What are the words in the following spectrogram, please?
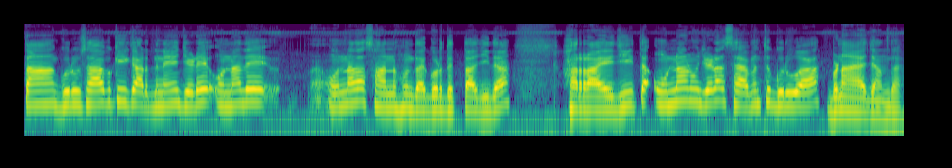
ਤਾਂ ਗੁਰੂ ਸਾਹਿਬ ਕੀ ਕਰਦੇ ਨੇ, ਜਿਹੜੇ ਉਹਨਾਂ ਦੇ, ਉਹਨਾਂ ਦਾ ਸਨ ਹੁੰਦਾ ਗੁਰਦਿੱਤਾ ਜੀ ਦਾ ਹਰਾਏ ਜੀ, ਤਾਂ ਉਹਨਾਂ ਨੂੰ ਜਿਹੜਾ 7th ਗੁਰੂ ਆ, ਬਣਾਇਆ ਜਾਂਦਾ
